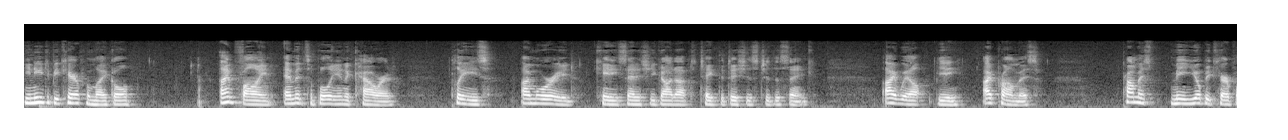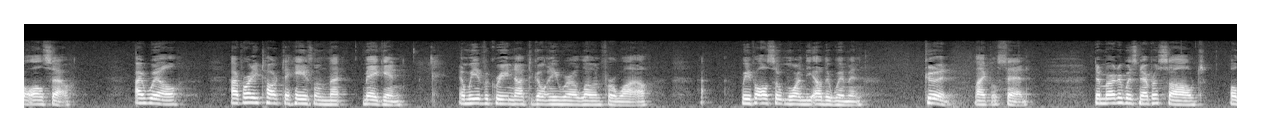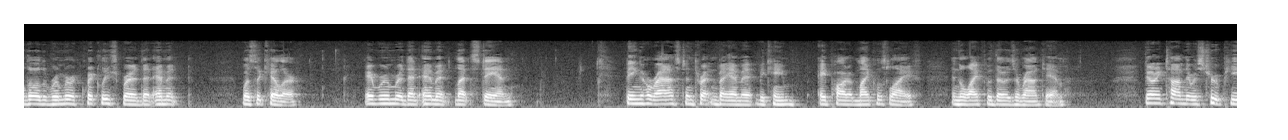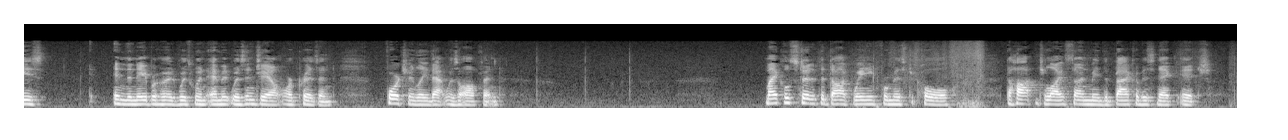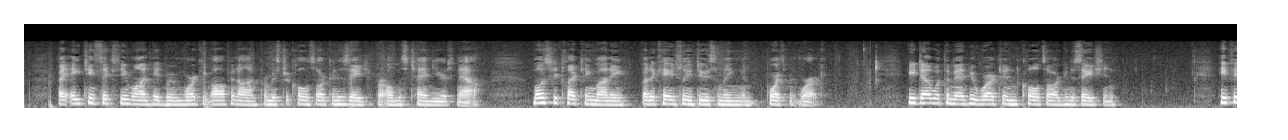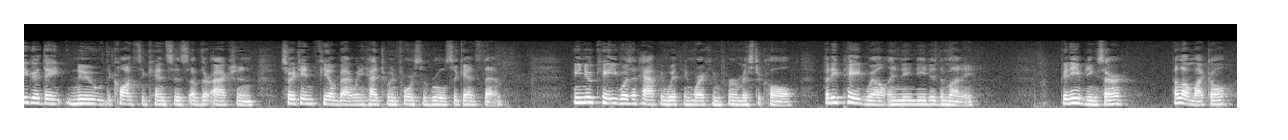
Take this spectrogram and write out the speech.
You need to be careful, Michael. I'm fine. Emmett's a bully and a coward. Please, I'm worried, Katie said as she got up to take the dishes to the sink. I will be. I promise. Promise me you'll be careful also. I will. I've already talked to Hazel and Megan, and we have agreed not to go anywhere alone for a while. We've also warned the other women. Good, Michael said. The murder was never solved, although the rumor quickly spread that Emmett was the killer. A rumor that Emmett let stand. Being harassed and threatened by Emmett became a part of Michael's life and the life of those around him. The only time there was true peace in the neighborhood was when Emmett was in jail or prison. Fortunately, that was often. Michael stood at the dock waiting for Mr. Cole. The hot July sun made the back of his neck itch. By 1861, he had been working off and on for Mr. Cole's organization for almost 10 years now, mostly collecting money, but occasionally do some enforcement work. He dealt with the men who worked in Cole's organization, he figured they knew the consequences of their action, so he didn't feel bad when he had to enforce the rules against them. He knew Katie wasn't happy with him working for Mr. Cole, but he paid well and he needed the money. Good evening, sir. Hello, Michael.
